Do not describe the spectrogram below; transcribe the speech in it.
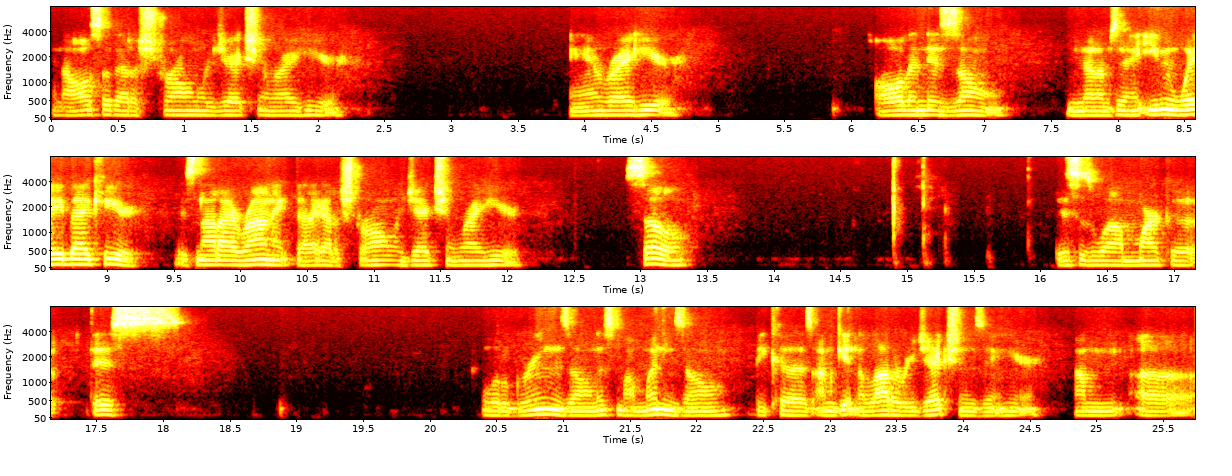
And I also got a strong rejection right here. And right here. All in this zone. You know what I'm saying? Even way back here. It's not ironic that I got a strong rejection right here. So this is why I mark up this little green zone. This is my money zone because I'm getting a lot of rejections in here. I'm uh,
